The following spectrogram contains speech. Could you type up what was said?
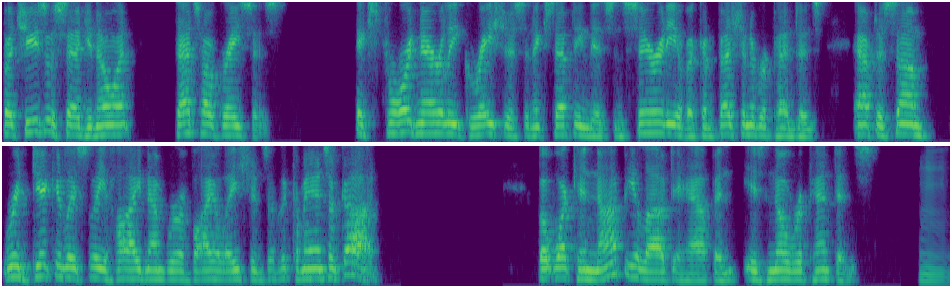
But Jesus said, you know what? That's how grace is extraordinarily gracious in accepting the sincerity of a confession of repentance after some ridiculously high number of violations of the commands of God. But what cannot be allowed to happen is no repentance. Hmm.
